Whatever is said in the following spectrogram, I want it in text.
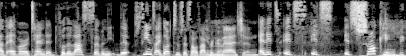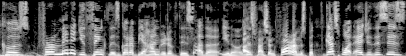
I've ever attended for the last seven, the, since I got to South Africa. Imagine. And it's, it's, it's, it's shocking because for a minute you think there's gotta be a hundred of these other, you know, these fashion forums, but guess what, Eju, this is,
